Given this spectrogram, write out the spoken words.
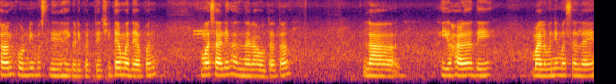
छान फोडणी बसलेली आहे कढीपत्त्याची. त्यामध्ये आपण मसाले घालणार आहोत आता. ला ही हळद आहे मालवणी मसाला आहे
